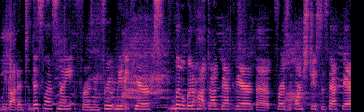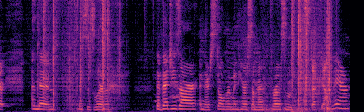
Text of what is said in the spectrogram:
we got into this last night frozen fruit made it here little bit of hot dog back there the frozen orange juice is back there and then this is where the veggies are and there's still room in here so I'm gonna throw some stuff down there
